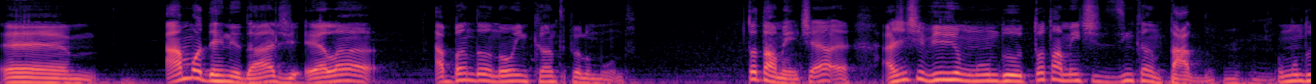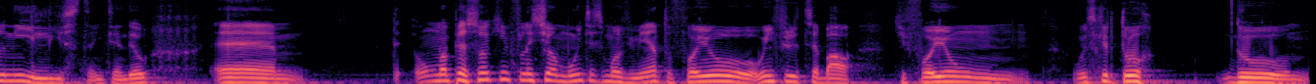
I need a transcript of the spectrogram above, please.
É, a modernidade, ela abandonou o encanto pelo mundo. Totalmente. É- a gente vive um mundo totalmente desencantado. Um mundo nihilista, entendeu? É, uma pessoa que influenciou muito esse movimento foi o Winfried Sebal, que foi um, um escritor do,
